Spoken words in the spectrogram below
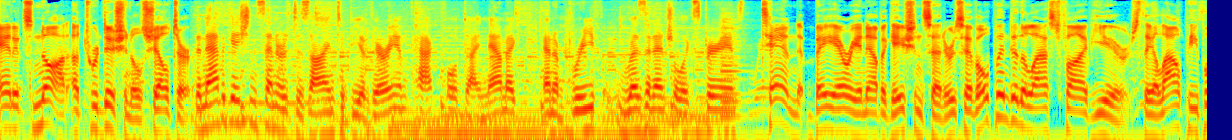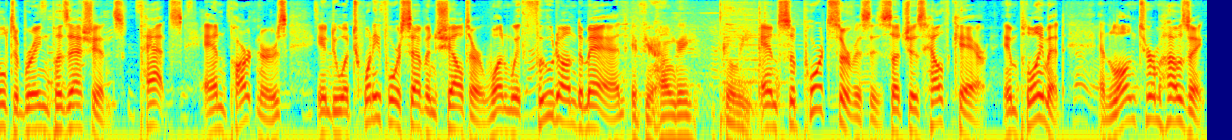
and it's not a traditional shelter. The navigation center is designed to be a very impactful, dynamic, and a brief residential experience. 10 Bay Area navigation centers have opened in the last five years. They allow people to bring possessions, pets, and partners into a 24 7 shelter, one with food on demand. If you're hungry, go eat. And support services such as healthcare, employment, and long term housing.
